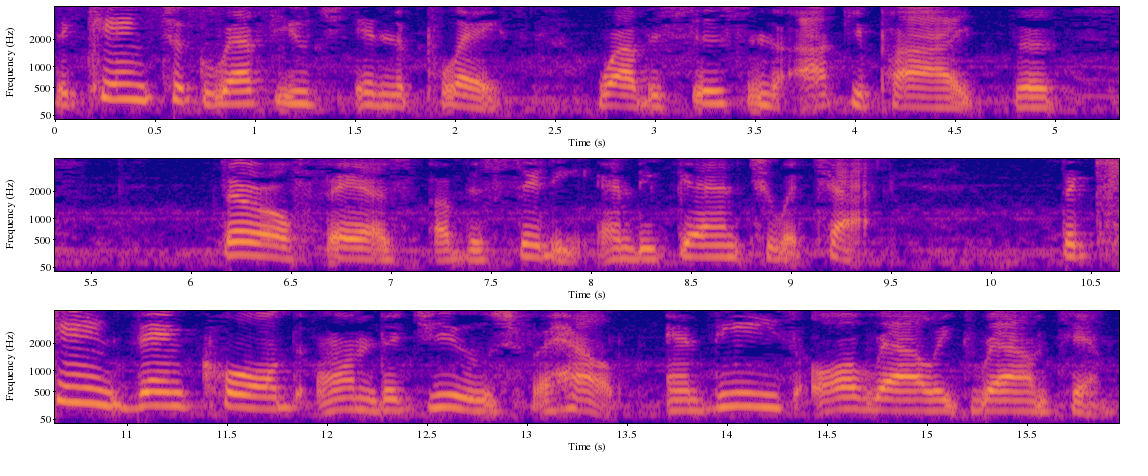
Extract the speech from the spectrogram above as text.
The king took refuge in the place while the citizens occupied the thoroughfares of the city and began to attack. The king then called on the Jews for help, and these all rallied round him.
